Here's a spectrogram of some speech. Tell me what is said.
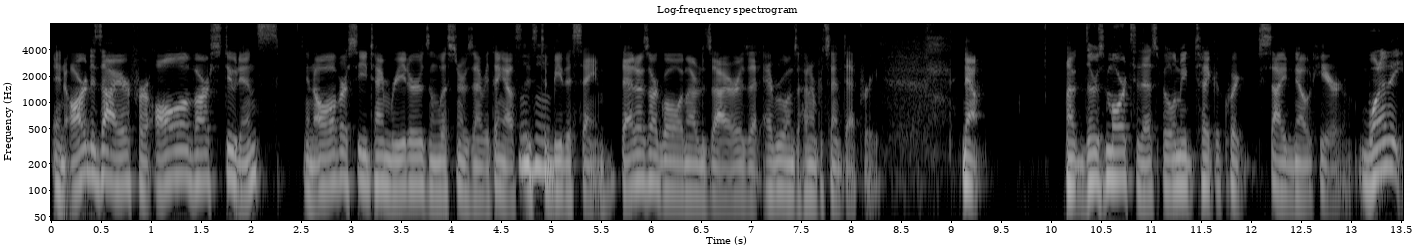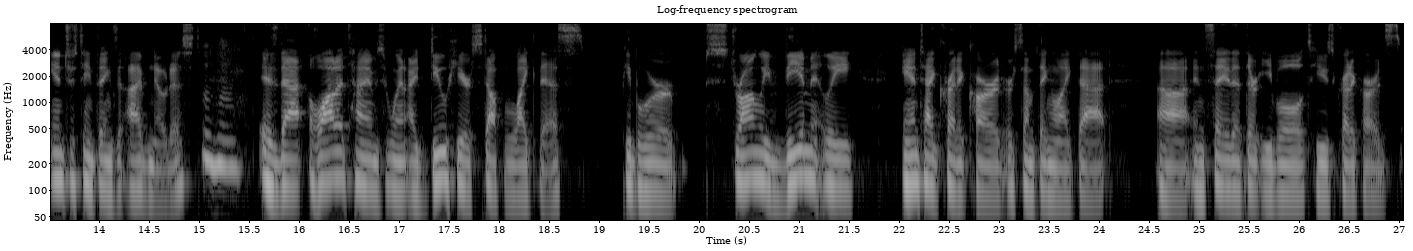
And our desire for all of our students and all of our SeedTime readers and listeners and everything else is to be the same. That is our goal and our desire is that everyone's 100% debt free. Now, uh, there's more to this, but let me take a quick side note here. One of the interesting things that I've noticed is that a lot of times when I do hear stuff like this, people who are strongly, vehemently anti credit card or something like that, uh, and say that they're evil to use credit cards,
